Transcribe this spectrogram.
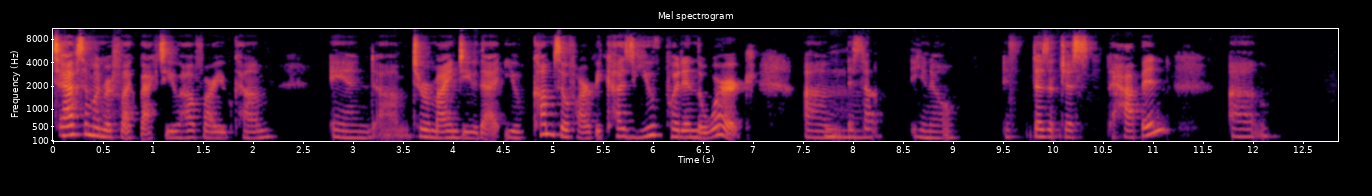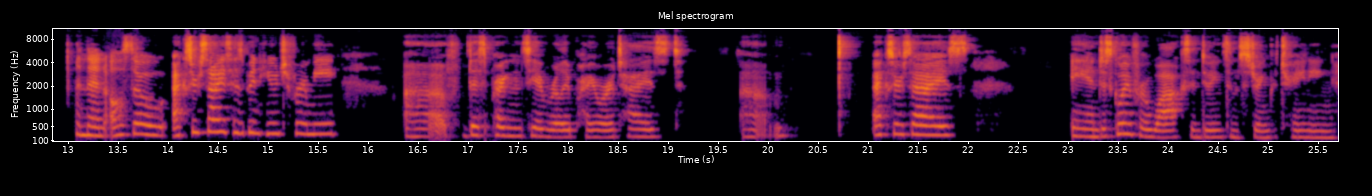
to have someone reflect back to you how far you've come and um, to remind you that you've come so far because you've put in the work um, it's Mhm. not you know it doesn't just happen um, and then also exercise has been huge for me uh, this pregnancy i really prioritized um, exercise and just going for walks and doing some strength training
